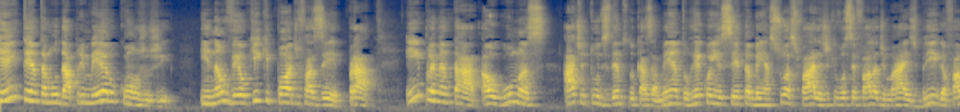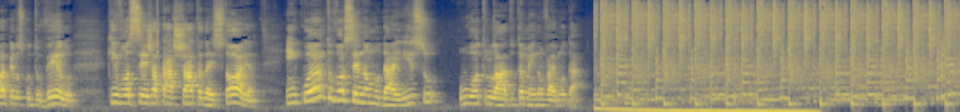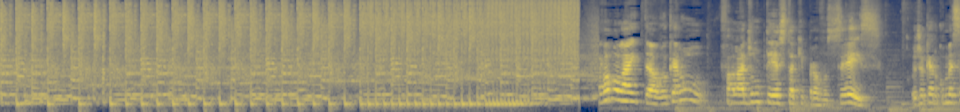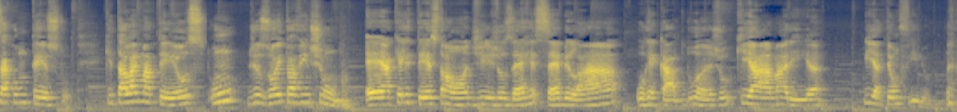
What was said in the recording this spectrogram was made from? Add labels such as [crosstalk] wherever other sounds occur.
quem tenta mudar primeiro o cônjuge e não vê o que, que pode fazer para implementar algumas atitudes dentro do casamento, reconhecer também as suas falhas, de que você fala demais, briga, fala pelos cotovelos, que você já tá chata da história, enquanto você não mudar isso, o outro lado também não vai mudar. Vamos lá então. Eu quero falar de um texto aqui para vocês. Hoje eu quero começar com um texto que está lá em Mateus 1, 18 a 21. É aquele texto onde José recebe lá o recado do anjo que a Maria ia ter um filho. [laughs]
